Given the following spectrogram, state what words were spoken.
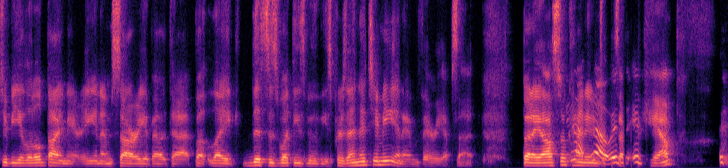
to be a little binary, and I'm sorry about that, but like, this is what these movies presented to me, and I'm very upset. But I also kind of no, it's- it's- camp.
